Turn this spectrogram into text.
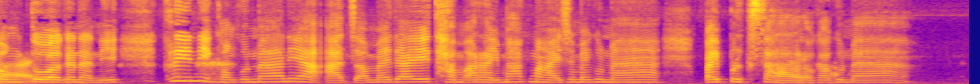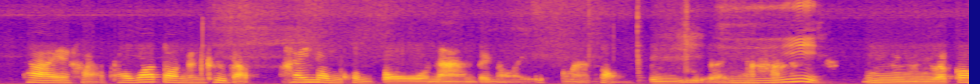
ลงตัวขนาดนี้ คลินิกของคุณแม่เนี่ย อาจจะไม่ได้ทำอะไรมากมายใช่ไหมคุณแม่ไปปรึกษาแล้วค่ะคุณแม่ ใช่ค่ะ เพราะว่าตอนนั้นคือแบบให้นมคนโตนานไปหน่อยประมาณสองปีอะไรเงี้ยค่ะอืม แล้วก็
